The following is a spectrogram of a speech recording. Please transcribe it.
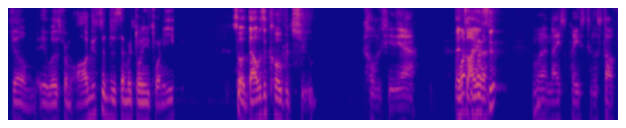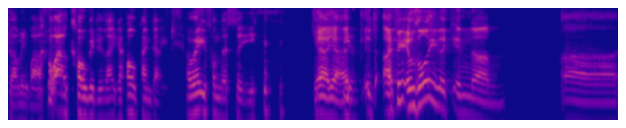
film. It was from August to December 2020, so that was a COVID shoot. COVID shoot, yeah. And what, so I what assume. A, what a nice place to start filming while while COVID is like a whole pandemic away from the city. Yeah, yeah. It, it, I think it was only like in um, uh,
